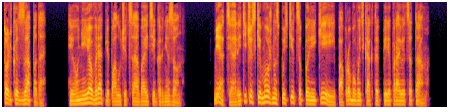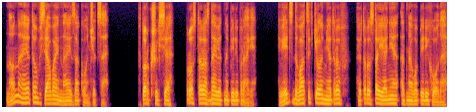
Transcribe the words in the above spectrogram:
только с запада, и у нее вряд ли получится обойти гарнизон. Нет, теоретически можно спуститься по реке и попробовать как-то переправиться там. Но на этом вся война и закончится. Вторгшихся просто раздавят на переправе. Ведь 20 километров — это расстояние одного перехода.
